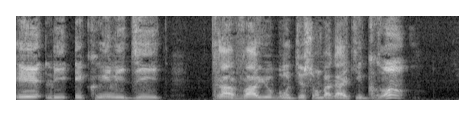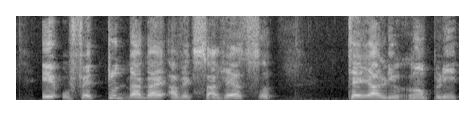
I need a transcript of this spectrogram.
et les écrit, les dit, travail, bon Dieu, son bagage qui est grand, et ou fait toute bagaille avec sagesse, terre li rempli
